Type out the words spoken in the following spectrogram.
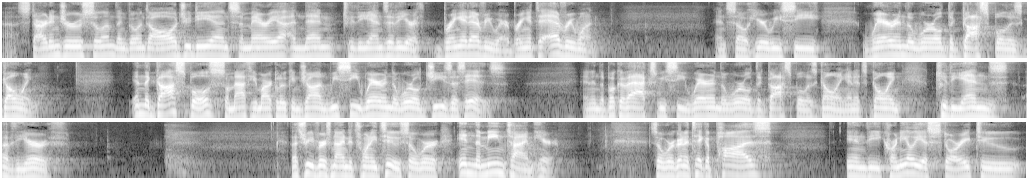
Uh, start in Jerusalem, then go into all Judea and Samaria, and then to the ends of the earth. Bring it everywhere, bring it to everyone. And so here we see where in the world the gospel is going. In the Gospels, so Matthew, Mark, Luke, and John, we see where in the world Jesus is. And in the book of Acts, we see where in the world the gospel is going, and it's going to the ends of the earth. Let's read verse 9 to 22. So we're in the meantime here. So we're going to take a pause in the Cornelius story to,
